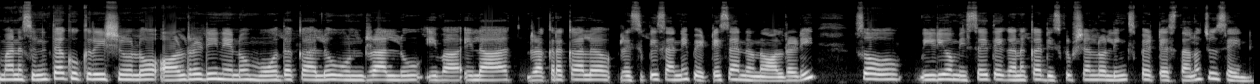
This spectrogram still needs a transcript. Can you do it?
మన సునీత కుకరీ షోలో ఆల్రెడీ నేను మోదకాలు ఉండ్రాళ్ళు ఇవ ఇలా రకరకాల రెసిపీస్ అన్నీ పెట్టేశాను నేను ఆల్రెడీ. సో వీడియో మిస్ అయితే గనక డిస్క్రిప్షన్లో లింక్స్ పెట్టేస్తాను చూసేయండి.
